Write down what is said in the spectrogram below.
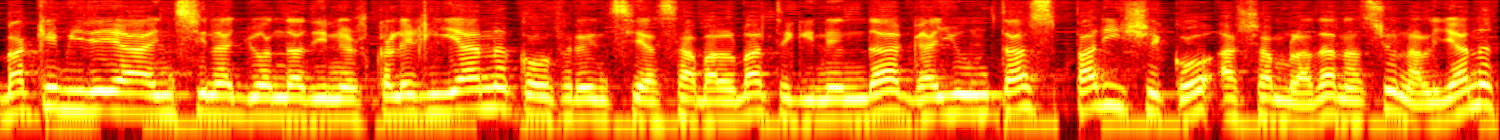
Bake bidea entzina joan dadin Euskal Herrian, konferentzia zabal bat eginen da gaiuntaz Pariseko Asamblada Nazionalian,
